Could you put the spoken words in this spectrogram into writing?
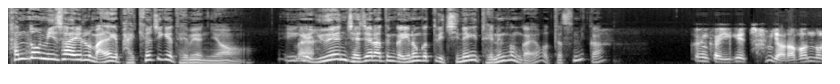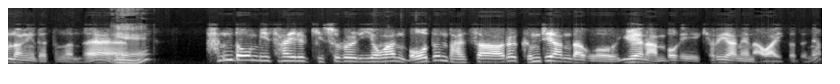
탄도 미사일로 만약에 밝혀지게 되면요. 이게 네. 유엔 제재라든가 이런 것들이 진행이 되는 건가요? 어떻습니까? 그러니까 이게 참 여러 번 논란이 됐던 건데 예. 탄도 미사일 기술을 이용한 모든 발사를 금지한다고 유엔 안보리 결의안에 나와 있거든요.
